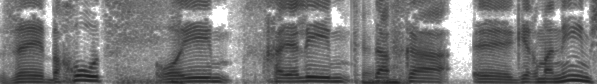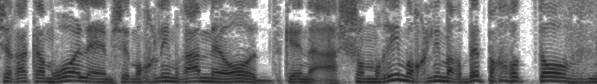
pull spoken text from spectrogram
ובחוץ רואים חיילים כן. דווקא אה, גרמנים שרק אמרו עליהם שהם אוכלים רע מאוד, כן, השומרים אוכלים הרבה פחות טוב, מ...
